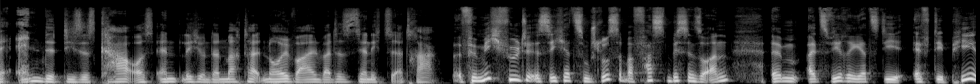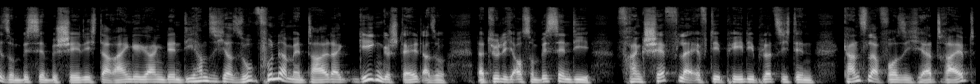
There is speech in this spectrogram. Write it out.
beendet dieses Chaos endlich und dann macht halt Neuwahlen, weil das ist ja nicht zu ertragen. Für mich fühlte es sich jetzt zum Schluss aber fast ein bisschen so an, ähm, als wäre jetzt die FDP so ein bisschen beschädigt da reingegangen, denn die haben sich ja so fundamental dagegen gestellt. Also natürlich auch so ein bisschen die Frank Schäffler FDP, die plötzlich den Kanzler vor sich hertreibt.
